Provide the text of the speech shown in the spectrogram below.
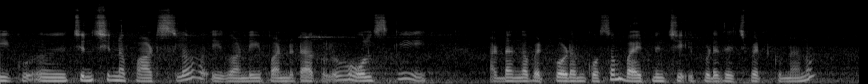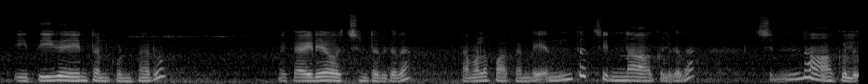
ఈ చిన్న చిన్న పార్ట్స్లో ఇవ్వండి ఈ పండుటాకులు హోల్స్కి అడ్డంగా పెట్టుకోవడం కోసం బయట నుంచి ఇప్పుడే తెచ్చి పెట్టుకున్నాను ఈ తీగ ఏంటనుకుంటున్నారు? మీకు ఐడియా వచ్చింటుంది కదా? తమలపాకండి ఎంత చిన్న ఆకులు కదా? చిన్న ఆకులు.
